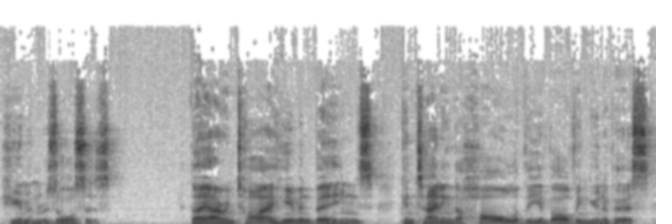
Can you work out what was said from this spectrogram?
human resources. They are entire human beings containing the whole of the evolving universe,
